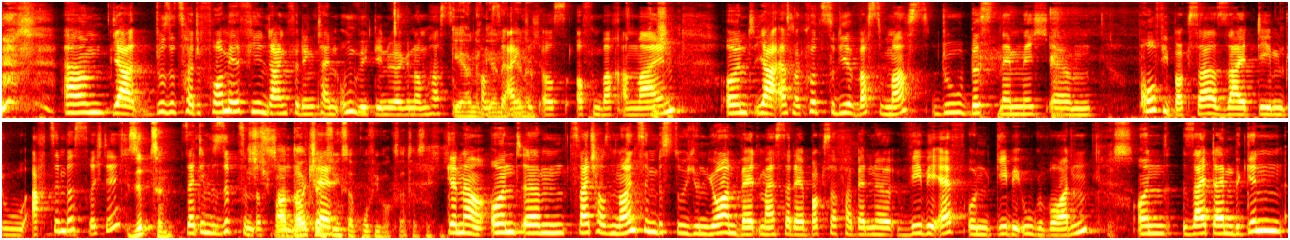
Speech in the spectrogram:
ähm, ja, du sitzt heute vor mir. Vielen Dank für den kleinen Umweg, den du ja genommen hast. Du gerne, kommst gerne, ja eigentlich gerne. aus Offenbach am Main. Richtig. Und ja, erstmal kurz zu dir, was du machst. Du bist nämlich ähm, Profiboxer, seitdem du 18 bist, richtig? 17. Seitdem du 17 bist Ich war schon. Deutschlands okay. jüngster Profiboxer tatsächlich. Genau, und ähm, 2019 bist du Juniorenweltmeister der Boxerverbände WBF und GBU geworden. Yes. Und seit deinem Beginn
